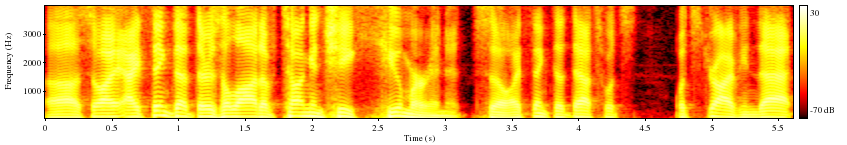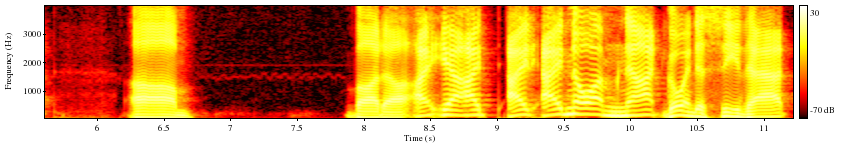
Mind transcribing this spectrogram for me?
uh, so I, I think that there's a lot of tongue in cheek humor in it. So I think that that's what's what's driving that. Um, but uh, I yeah I, I I know I'm not going to see that.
